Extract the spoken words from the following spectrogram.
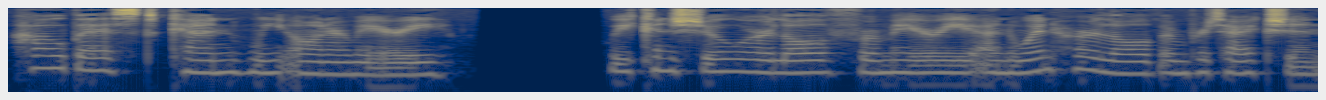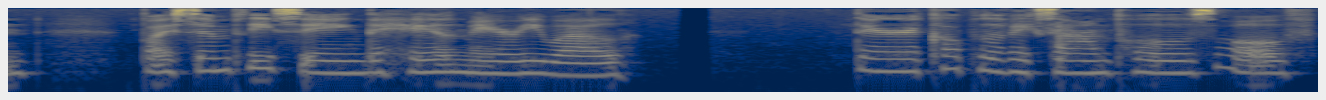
How best can we honour Mary? We can show our love for Mary and win her love and protection by simply saying the Hail Mary well. There are a couple of examples of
